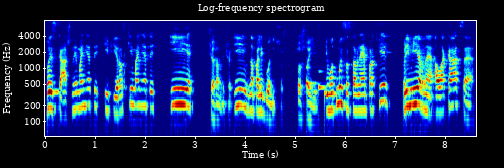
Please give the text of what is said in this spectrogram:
БСКшные монеты, эфировские монеты и что там еще, и на полигоне все, то, что есть. И вот мы составляем портфель, примерная аллокация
